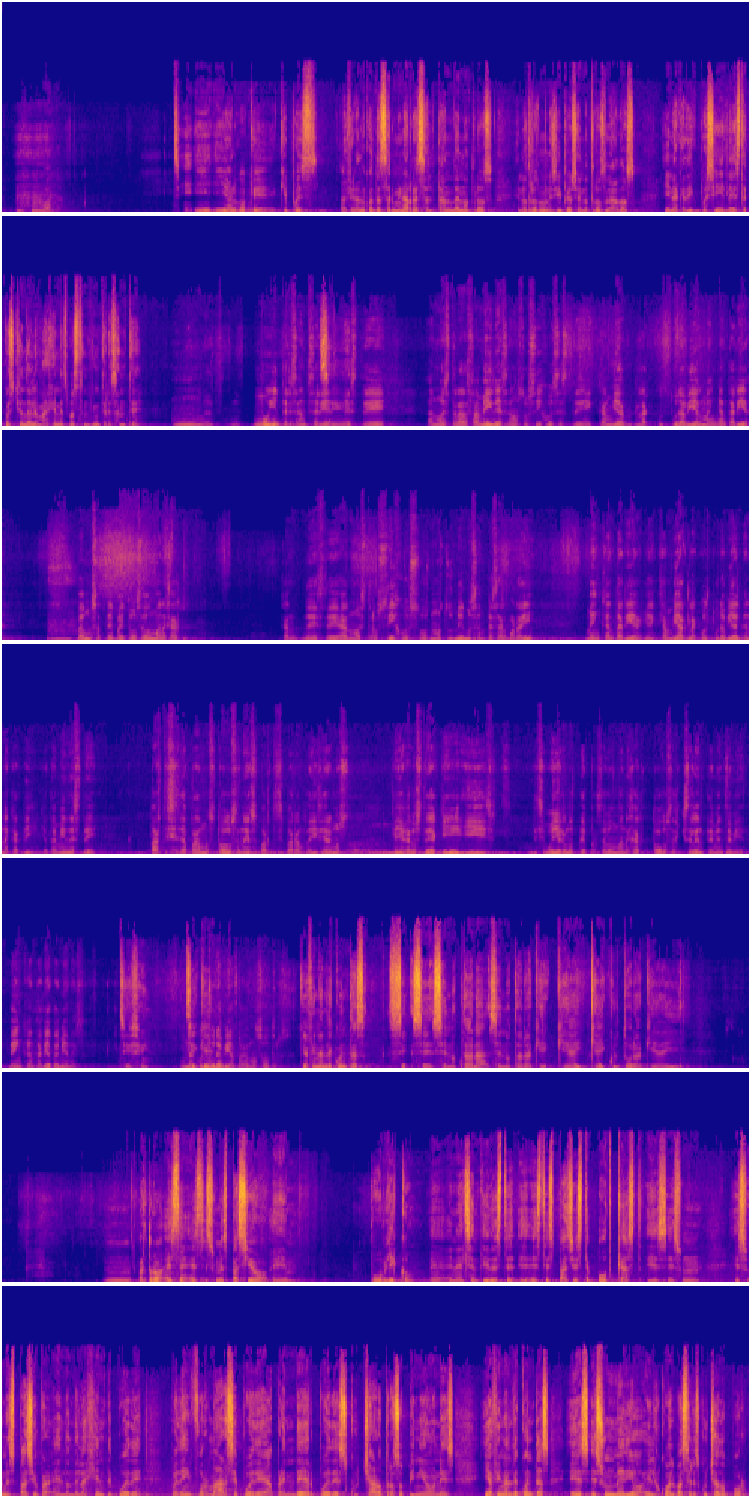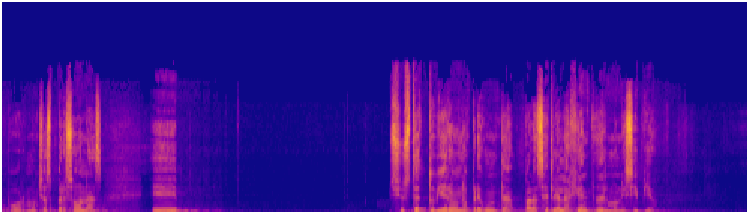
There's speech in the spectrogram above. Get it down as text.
Sí, y, algo que, pues al final de cuentas termina resaltando en otros, en otros municipios, en otros lados. Y en Acadí, pues sí, esta cuestión de la imagen es bastante interesante. Mm, muy interesante sería este, a nuestras familias, a nuestros hijos, este, cambiar la cultura vial, me encantaría. Vamos a Tepa y todos sabemos manejar. Este, a nuestros hijos o nosotros mismos a empezar por ahí me encantaría cambiar la cultura vial en Acatí, que también este, participáramos todos en eso, participáramos, ahí hiciéramos que llegara usted aquí y dice voy llegando a Tepa, sabemos manejar todos excelentemente bien. Me encantaría también eso. Sí, sí. Una cultura vial para nosotros. Que a final de cuentas se, se, notara, se notara que, que, hay, que hay cultura, que hay... Mm, Arturo, este, este es un espacio... Eh, público, eh, en el sentido, este, este espacio, este podcast es, es un, es un espacio para, en donde la gente puede, puede informarse, puede aprender, puede escuchar otras opiniones y a final de cuentas es, es un medio el cual va a ser escuchado por, por muchas personas. Eh, si usted tuviera una pregunta para hacerle a la gente del municipio,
